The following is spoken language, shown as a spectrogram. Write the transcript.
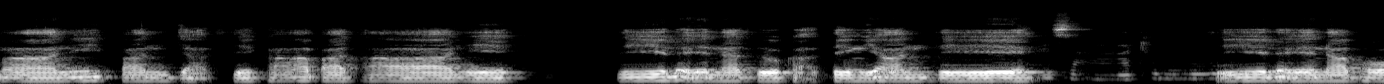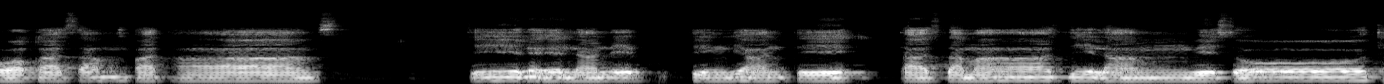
มานิปัญจสิกขาปะทานิสีเลนะสุขติงยันติสาธุสีเลนะโภคสัมปทาสีเลนะนิพพุติงยันติตัสมาสีลังวิโสท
